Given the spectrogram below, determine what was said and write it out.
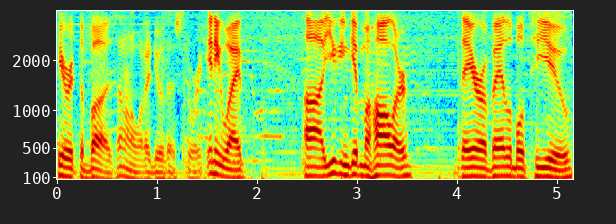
here at the Buzz. I don't know what I do with that story. Anyway, uh, you can give them a holler. They are available to you,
